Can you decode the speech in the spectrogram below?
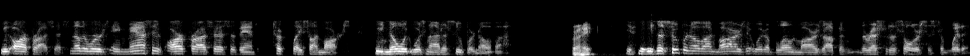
with R process. In other words, a massive R process event took place on Mars. We know it was not a supernova. Right. If it was a supernova on Mars, it would have blown Mars up and the rest of the solar system with it.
